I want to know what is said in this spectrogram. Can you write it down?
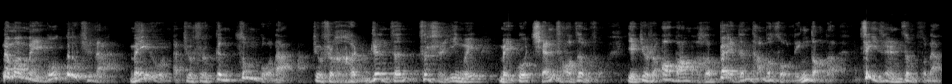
那么美国过去呢，没有呢，就是跟中国呢，就是很认真。这是因为美国前朝政府，也就是奥巴马和拜登他们所领导的这一任政府呢，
